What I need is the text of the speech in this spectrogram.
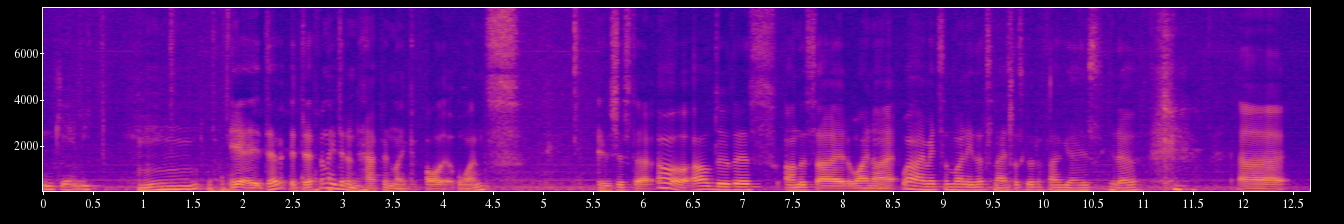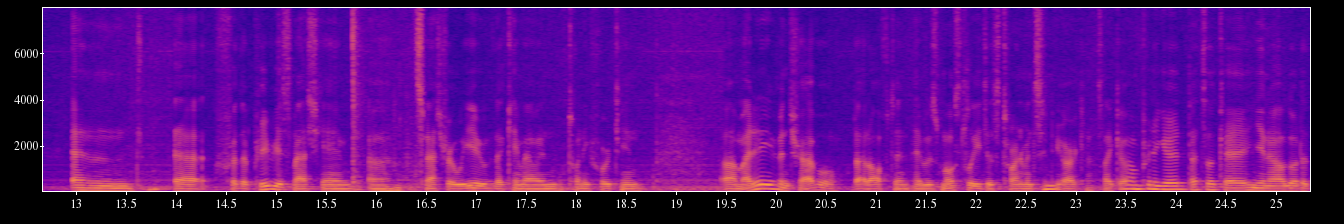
in gaming? Mm, yeah, it, de- it definitely didn't happen like all at once. It was just a, oh, I'll do this on the side. Why not? Well, I made some money. That's nice. Let's go to Five Guys, you know? uh, and uh, for the previous Smash game, uh, Smash for Wii U, that came out in 2014, um, I didn't even travel that often. It was mostly just tournaments in New York. It's like, oh, I'm pretty good. That's okay. You know, I'll go to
